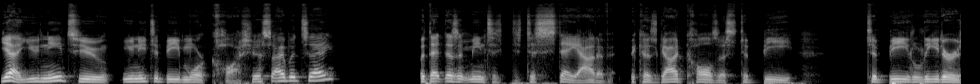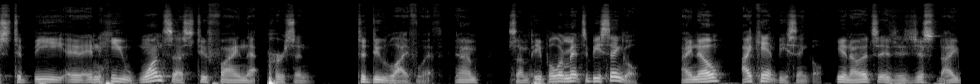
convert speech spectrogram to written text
yeah, you need to you need to be more cautious, I would say but that doesn't mean to to stay out of it because God calls us to be to be leaders to be and he wants us to find that person to do life with. Um, some people are meant to be single. I know i can't be single. You know it's it's just i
